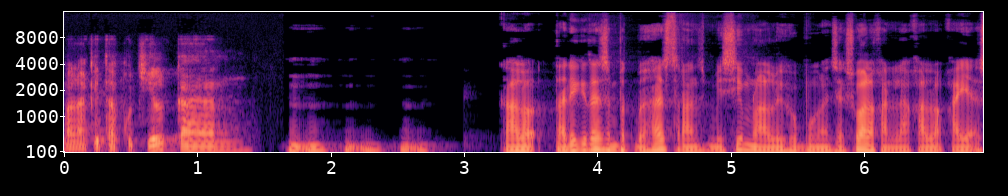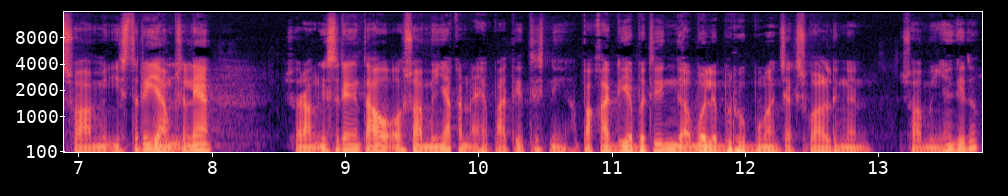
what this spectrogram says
malah kita kucilkan. Mm, mm, mm, mm. Kalau tadi kita sempat bahas transmisi melalui hubungan seksual kan lah. Kalau kayak suami istri yang Hmm. misalnya seorang istri yang tahu oh suaminya kena hepatitis nih, apakah dia berarti nggak boleh berhubungan seksual dengan suaminya gitu?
